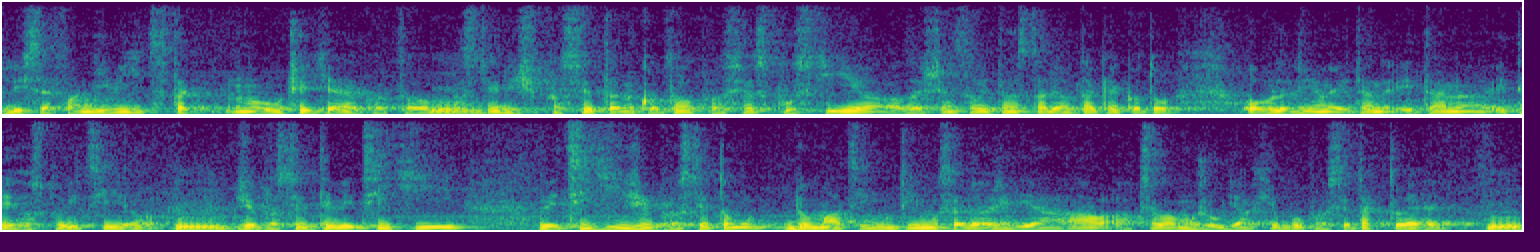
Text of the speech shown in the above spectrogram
když se fandí víc, tak no určitě, jako to hmm. prostě, když prostě ten kotel prostě spustí a, začne celý ten stadion, tak jako to ovlivňuje i, ten, i, ten, i ty hostující, jo. Hmm. že prostě ty vycítí, vycítí, že prostě tomu domácímu týmu se daří a, a třeba můžou dělat chybu, prostě tak to je. Hmm.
